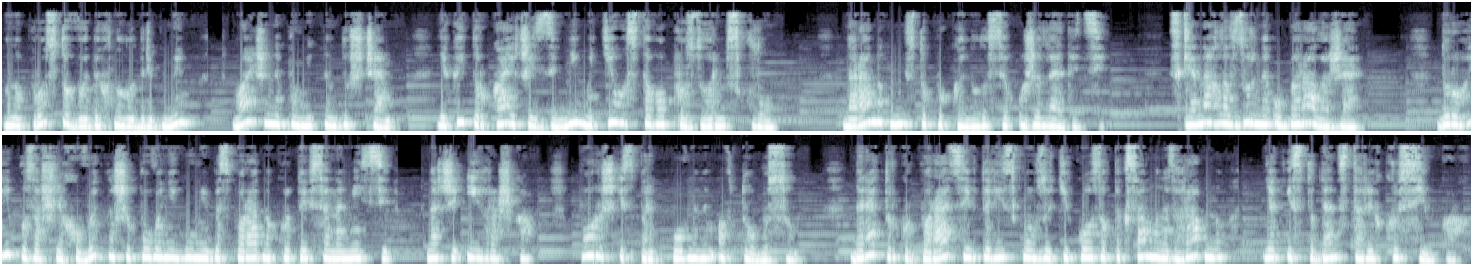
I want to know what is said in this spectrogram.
воно просто видихнуло дрібним, майже непомітним дощем, який, торкаючись землі, миттєво ставав прозорим склом. На ранок місто покинулося в ожеледиці. Скляна глазур не обирала жертв. Дорогий позашляховик на шипованій гумі безпорадно крутився на місці, наче іграшка, поруч із переповненим автобусом. Директор корпорації в італійському взуті козов так само незграбно, як і студент в старих кросівках.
